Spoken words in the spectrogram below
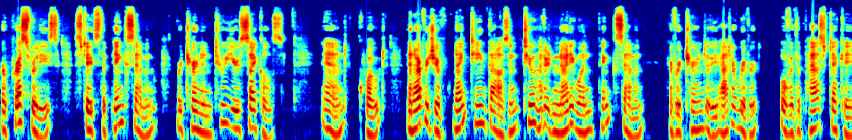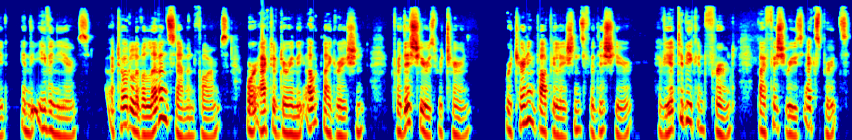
Her press release states that pink salmon return in two year cycles, and, quote, an average of 19,291 pink salmon have returned to the Ahta River over the past decade in the even years. A total of 11 salmon farms were active during the outmigration for this year's return. Returning populations for this year have yet to be confirmed by fisheries experts,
